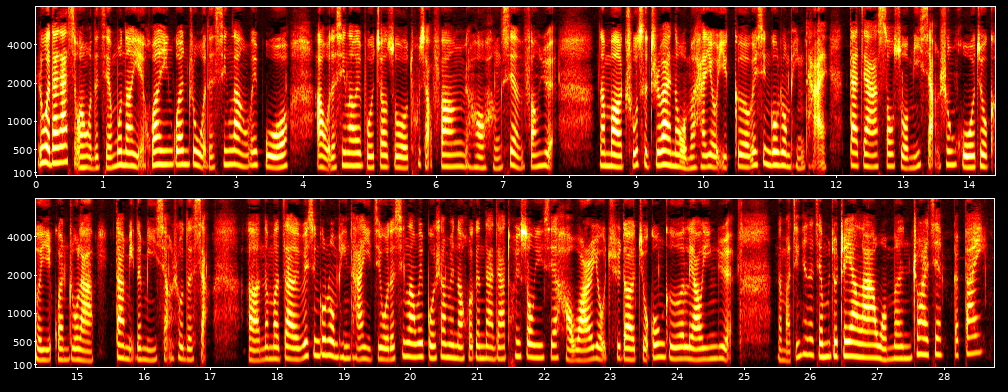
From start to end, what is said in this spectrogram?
如果大家喜欢我的节目呢也欢迎关注我的新浪微博。啊我的新浪微博叫做兔小芳然后横线方月。那么除此之外呢我们还有一个微信公众平台大家搜索米想生活就可以关注啦大米的米享受的享。呃，那么在微信公众平台以及我的新浪微博上面呢，会跟大家推送一些好玩有趣的九宫格聊音乐。那么今天的节目就这样啦，我们周二见，拜拜。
